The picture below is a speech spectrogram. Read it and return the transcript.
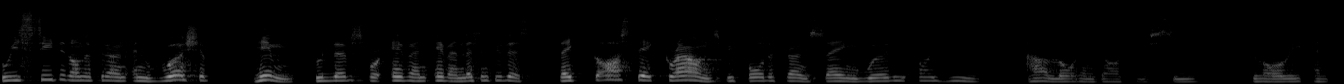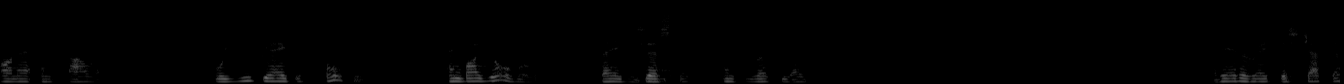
who is seated on the throne, and worship him who lives forever and ever. And listen to this they cast their crowns before the throne, saying, Worthy are you, our Lord and God, to receive glory and honor and power. For you created all things, and by your will they existed and were created. Have you ever read this chapter?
